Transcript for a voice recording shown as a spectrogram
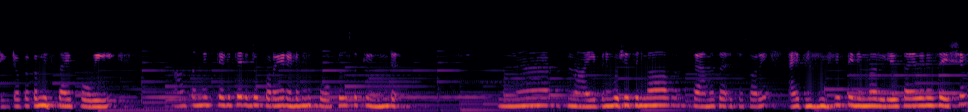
ടിക്ടോക്കൊക്കെ മിസ്സായി പോയി. ആ സമയത്ത് എടുത്തെടുത്ത് കുറേ രണ്ട് മൂന്ന് ഫോട്ടോസൊക്കെ ഉണ്ട്. പിന്നെ അയ്യപ്പനും കുഷി സിനിമ ഫേമസ് സോറി അയ്യപ്പനും കുഷി സിനിമ റിലീസായതിന് ശേഷം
